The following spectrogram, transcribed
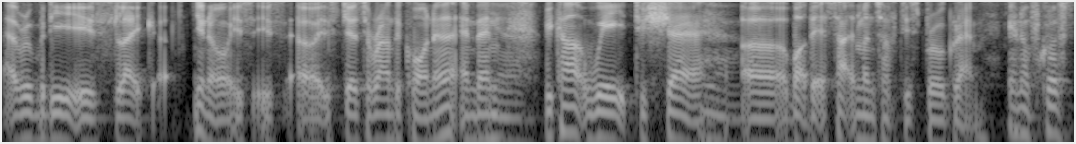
Everybody is like, you know, is is uh, is just around the corner, and then Yeah. we can't wait to share Yeah. uh, about the excitement of this program. And of course,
